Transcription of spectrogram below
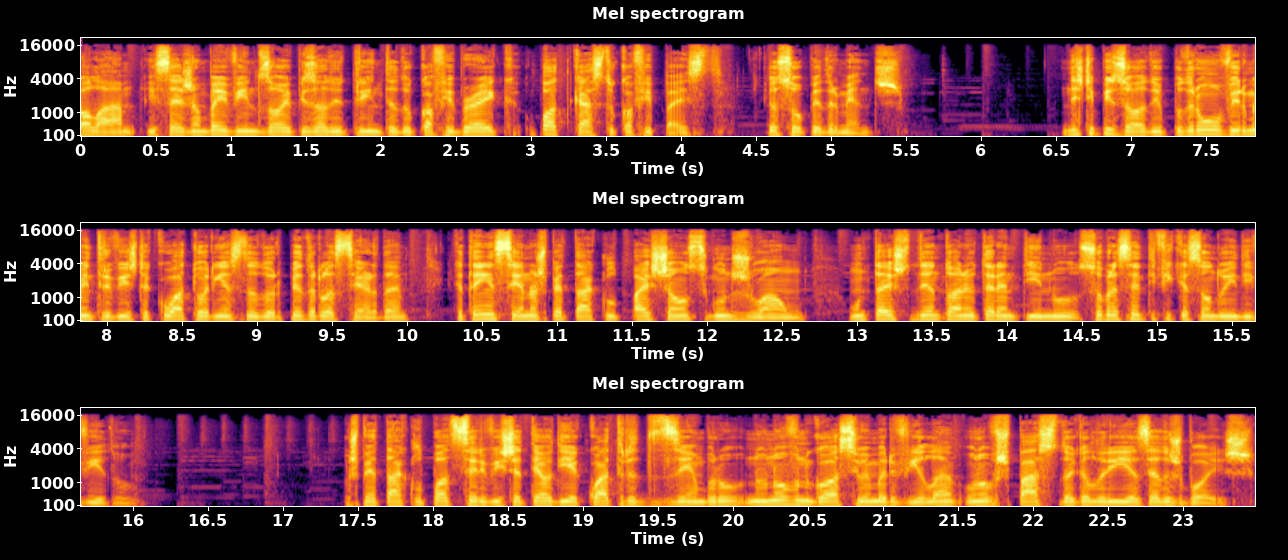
Olá e sejam bem-vindos ao episódio 30 do Coffee Break, o podcast do Coffee Paste. Eu sou o Pedro Mendes. Neste episódio poderão ouvir uma entrevista com o ator e encenador Pedro Lacerda, que tem em cena o espetáculo Paixão segundo João, um texto de António Tarantino sobre a santificação do indivíduo. O espetáculo pode ser visto até o dia 4 de dezembro no novo negócio em Marvila, o novo espaço da Galeria Zé dos Bois.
